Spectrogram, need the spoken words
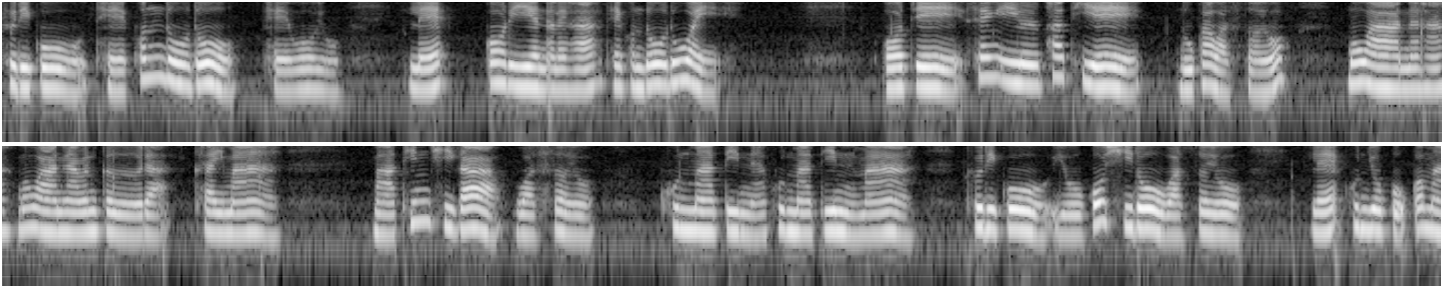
그리고태권도도배워요และก็เรียนอะไรคะเทควันโดด้วย어제생일파티에누가왔어요เมื่อวานนะคะเมื่อวานงานวันเกิดอะใครมามาทินชิกาวัสโย คุณมาตินนะคุณมาตินมาคือริโกโยโกชิโดวัสโยและคุณโยโกะก็มา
